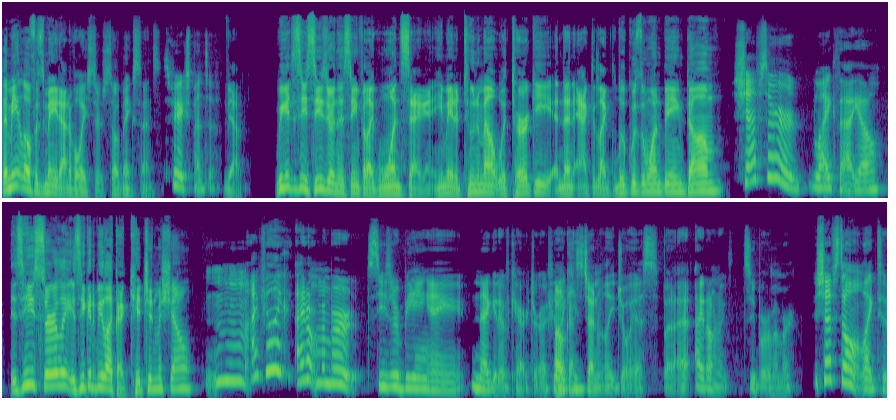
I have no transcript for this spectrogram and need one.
The meatloaf is made out of oysters, so it makes sense. It's very expensive. Yeah. We get to see Caesar in this scene for like one second. He made a tuna melt with turkey and then acted like Luke was the one being dumb. Chefs are like that, yo. Is he surly? Is he going to be like a kitchen Michelle? Mm, I feel like I don't remember Caesar being a negative character. I feel Okay. like he's generally joyous, but I, I don't super remember. Chefs don't like to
